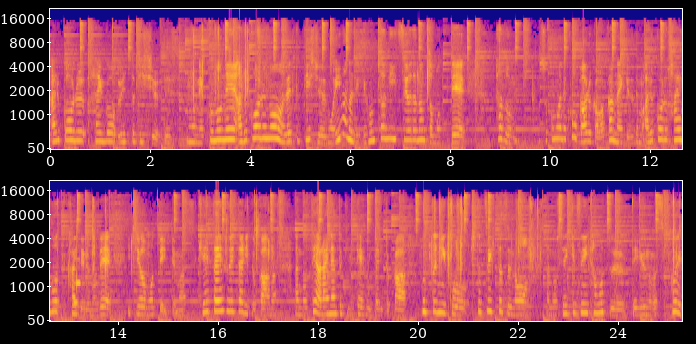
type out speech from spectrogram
アルコール配合ウェットティッシュです。もうねこのねアルコールのウェットティッシュもう今の時期本当に必要だなと思って多分そこまで効果あるかわかんないけどでもアルコール配合って書いてるので一応持って行ってます。携帯拭いたりとか、まあの手洗えない時に手拭いたりとか本当にこう一つ一つのあの清潔に保つっていうのがすっごい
